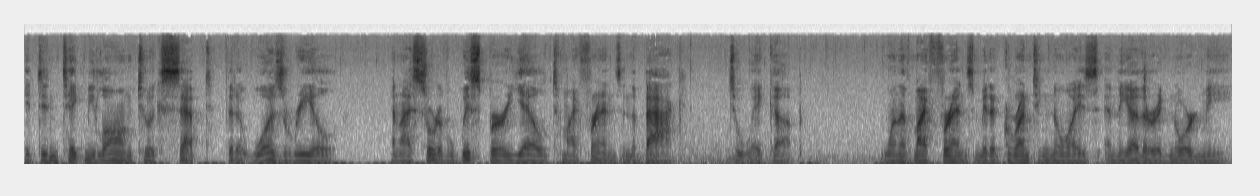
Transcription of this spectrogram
It didn't take me long to accept that it was real, and I sort of whisper yelled to my friends in the back to wake up. One of my friends made a grunting noise and the other ignored me.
